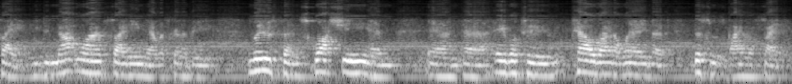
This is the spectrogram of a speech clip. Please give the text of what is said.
siding. We did not want siding that was going to be loose and squashy and and uh, able to tell right away that this was vinyl siding.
